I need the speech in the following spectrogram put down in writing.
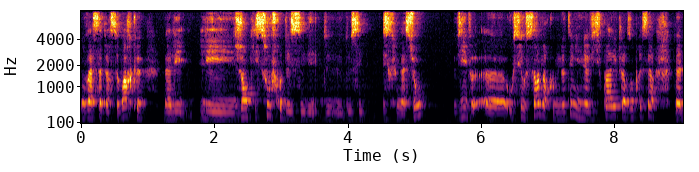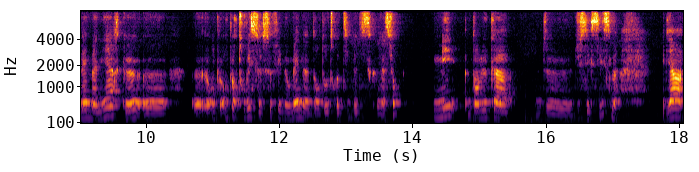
on va s'apercevoir que ben, les, gens qui souffrent de ces, de, ces discriminations vivent euh, aussi au sein de leur communauté, mais ils ne vivent pas avec leurs oppresseurs. De la même manière que euh, on, peut, retrouver ce, ce phénomène dans d'autres types de discrimination. Mais dans le cas du sexisme, eh bien,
